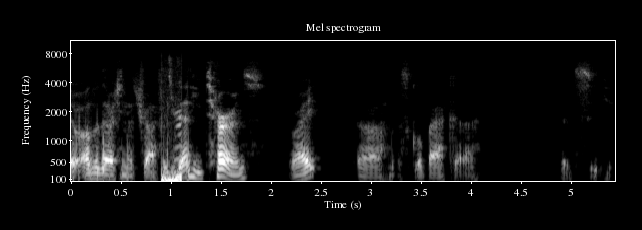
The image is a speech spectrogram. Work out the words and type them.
the other direction of traffic. Then he turns, right? Uh, let's go back. Uh, let's see.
